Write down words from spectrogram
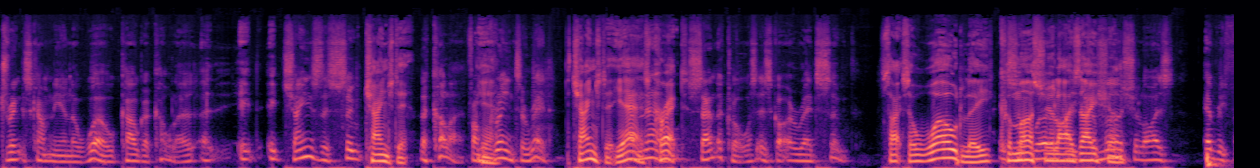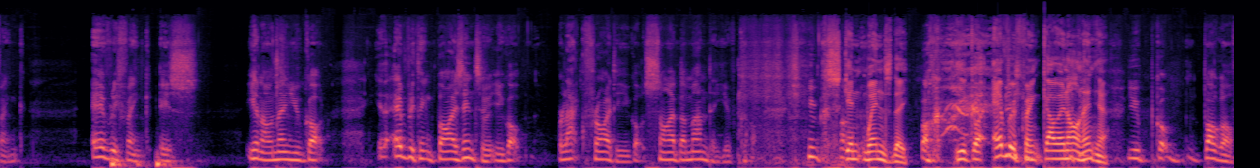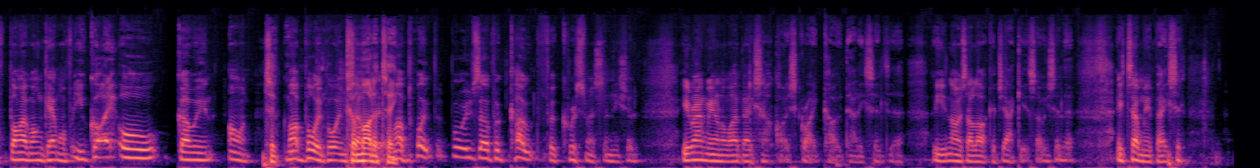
drinks company in the world, Coca Cola. Uh, it, it changed the suit, changed it, the colour from yeah. green to red. Changed it, yeah, it's correct. Santa Claus has got a red suit. So it's a worldly it's commercialization. Commercialize everything. Everything is, you know, and then you've got everything buys into it. You've got Black Friday, you've got Cyber Monday, you've got, you've got Skint Wednesday. you've got everything going on, haven't you? You've got bog off, buy one get one free. You've got it all going on. My boy bought himself commodity. A, my boy bought himself a coat for Christmas, and he said he rang me on the way back. He said, "I've got this great coat, Dad." He said, uh, "He knows I like a jacket." So he said, uh, "He told me about." He said.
